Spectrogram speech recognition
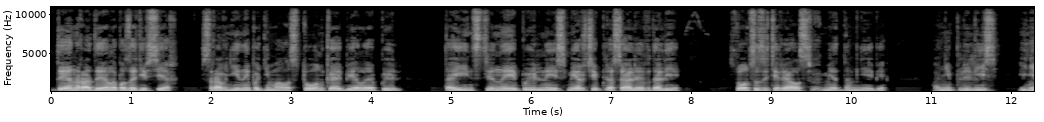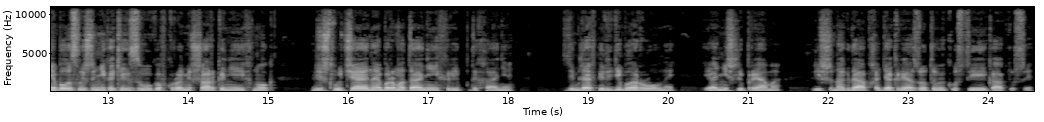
Дэн Роделла позади всех. С равнины поднималась тонкая белая пыль. Таинственные пыльные смерчи плясали вдали. Солнце затерялось в медном небе. Они плелись, и не было слышно никаких звуков, кроме шарканья их ног, лишь случайное бормотание и хрип дыхания. Земля впереди была ровной, и они шли прямо, лишь иногда обходя криозотовые кусты и кактусы.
